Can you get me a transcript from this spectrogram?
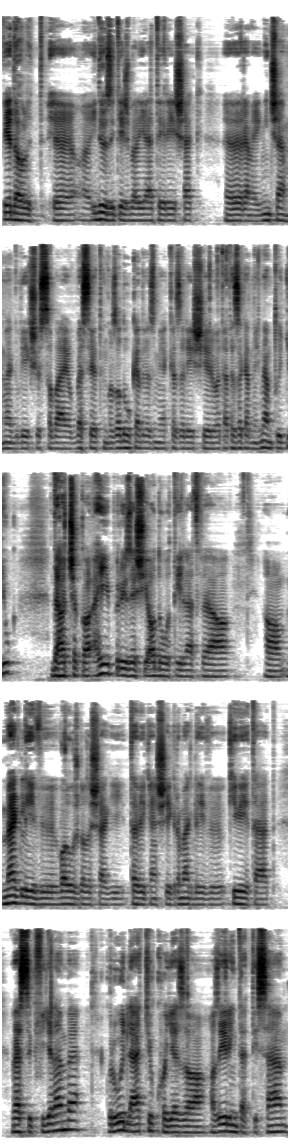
Például itt időzítésbeli eltérések még nincsenek meg végső szabályok, beszéltünk az adókedvezmények kezeléséről, tehát ezeket még nem tudjuk, de ha csak a helyi adót, illetve a, a meglévő valós gazdasági tevékenységre meglévő kivételt vesszük figyelembe, akkor úgy látjuk, hogy ez a, az érintetti szám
